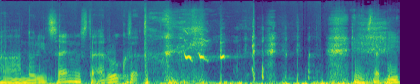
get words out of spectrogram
Ah, Nur Insan, Ustaz Aruk, Ustaz Tam. Yes, tapi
